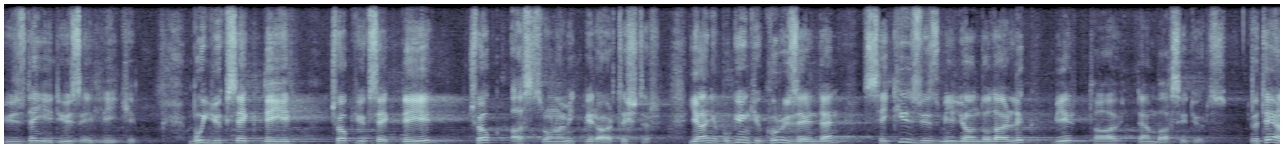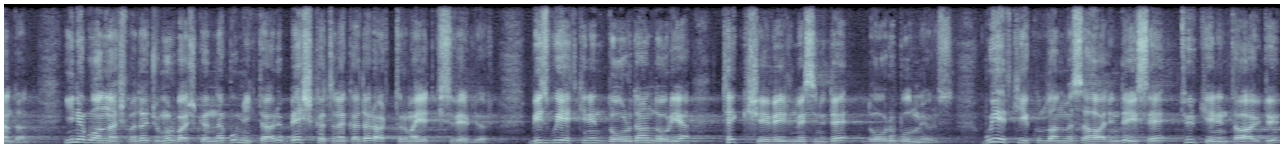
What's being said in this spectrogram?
yüzde 752. Bu yüksek değil, çok yüksek değil, çok astronomik bir artıştır. Yani bugünkü kur üzerinden 800 milyon dolarlık bir taahhütten bahsediyoruz. Öte yandan yine bu anlaşmada Cumhurbaşkanı'na bu miktarı beş katına kadar arttırma yetkisi veriliyor. Biz bu yetkinin doğrudan doğruya tek kişiye verilmesini de doğru bulmuyoruz. Bu yetkiyi kullanması halinde ise Türkiye'nin taahhüdü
